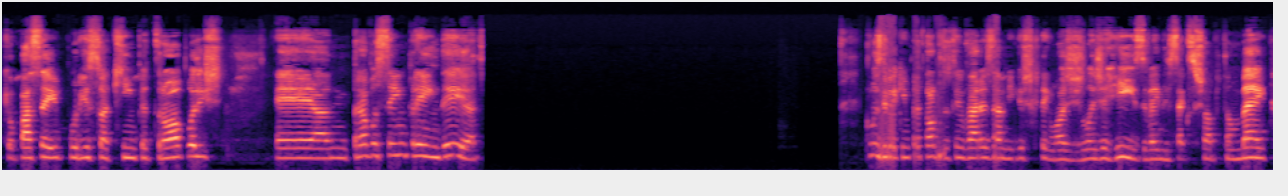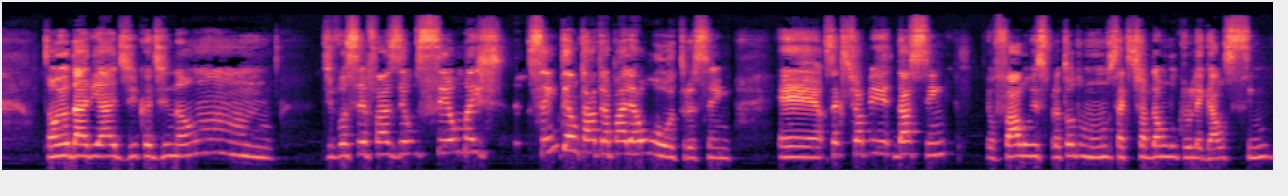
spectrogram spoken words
Que eu passei por isso aqui em Petrópolis. É, para você empreender, Inclusive, aqui em Petrópolis, eu tenho várias amigas que têm lojas de lingerie e vendem sex shop também. Então eu daria a dica de não de você fazer o seu, mas sem tentar atrapalhar o outro, assim. É, sex shop dá sim. Eu falo isso para todo mundo. Sex shop dá um lucro legal, sim.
